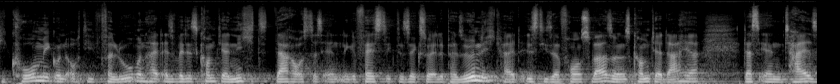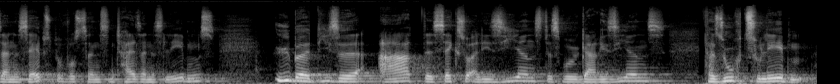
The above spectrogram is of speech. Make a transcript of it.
die Komik und auch die Verlorenheit. Also, weil das kommt ja nicht daraus, dass er eine gefestigte sexuelle Persönlichkeit ist, dieser François, sondern es kommt ja daher, dass er einen Teil seines Selbstbewusstseins, einen Teil seines Lebens über diese Art des Sexualisierens, des Vulgarisierens versucht zu leben.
